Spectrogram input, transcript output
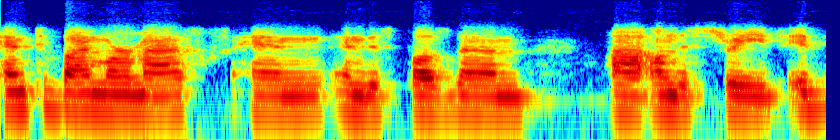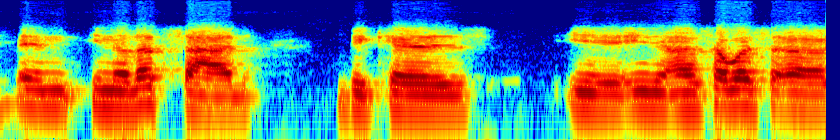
tend to buy more masks and and dispose them uh, on the streets. It, and you know that's sad because you know, as I was, uh,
